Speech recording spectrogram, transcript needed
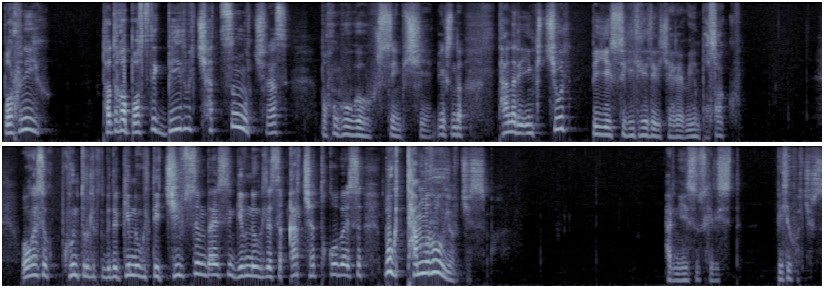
Бурхны тодорхой болцлыг биелүүлж чадсан учраас Бурхан хүүгээ өгсөн юм биш ээ. Нэгсэндээ та нар ингэчүүл би Есүсийг илгээлээ гэж яриаг юм болоог. Угаас хүн төрлөخت бид нар гим нүгэлтэд живсэн байсан, гим нүглээс гарч чадахгүй байсан бүгд там руу явж исэн байна. Харин Есүс Христ бэлэг болж ирсэн.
